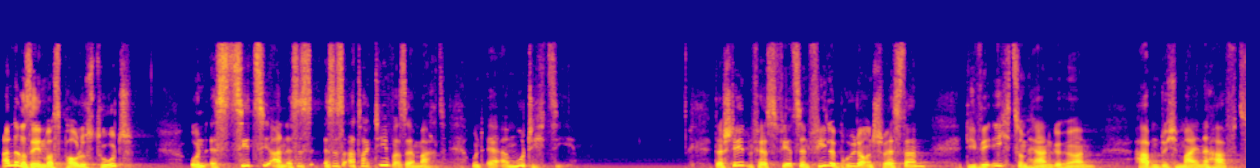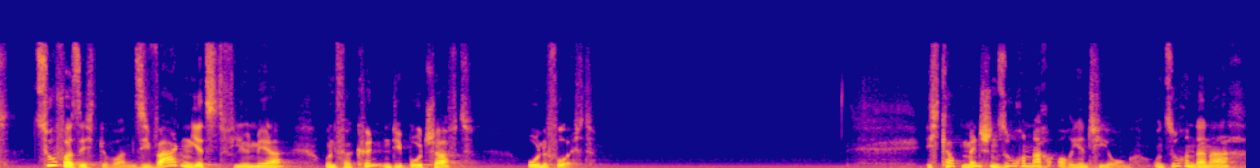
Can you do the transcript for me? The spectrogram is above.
Andere sehen, was Paulus tut und es zieht sie an. Es ist, es ist attraktiv, was er macht und er ermutigt sie. Da steht in Vers 14, viele Brüder und Schwestern, die wie ich zum Herrn gehören, haben durch meine Haft Zuversicht gewonnen. Sie wagen jetzt viel mehr und verkünden die Botschaft ohne Furcht. Ich glaube, Menschen suchen nach Orientierung und suchen danach,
